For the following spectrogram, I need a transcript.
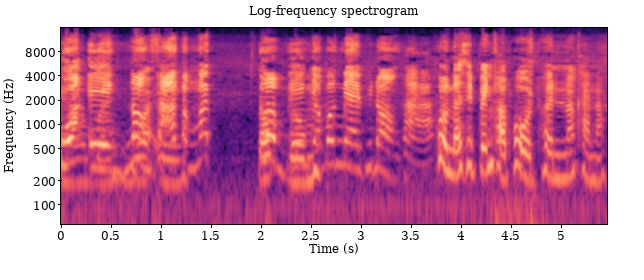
บวกเองน้องสาวต้องมาเพิ่มเองอย่าเบิ่งแน่พี่น้องค่ะเพิ่นก็สิเป็นข้าวโพดเพิ่นเนาะค่ะเนาะ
